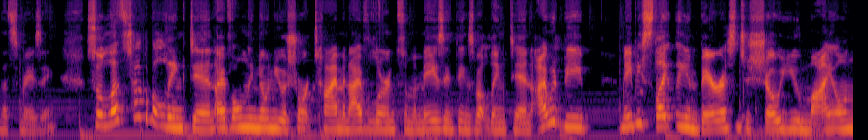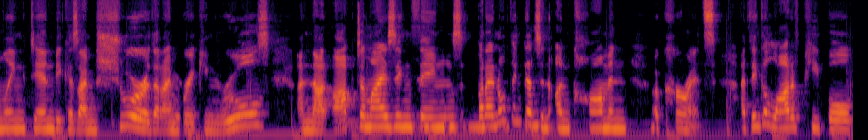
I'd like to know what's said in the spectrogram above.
That's amazing. So let's talk about LinkedIn. I've only known you a short time and I've learned some amazing things about LinkedIn. I would be maybe slightly embarrassed to show you my own LinkedIn because I'm sure that I'm breaking rules. I'm not optimizing things, but I don't think that's an uncommon occurrence. I think a lot of people,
